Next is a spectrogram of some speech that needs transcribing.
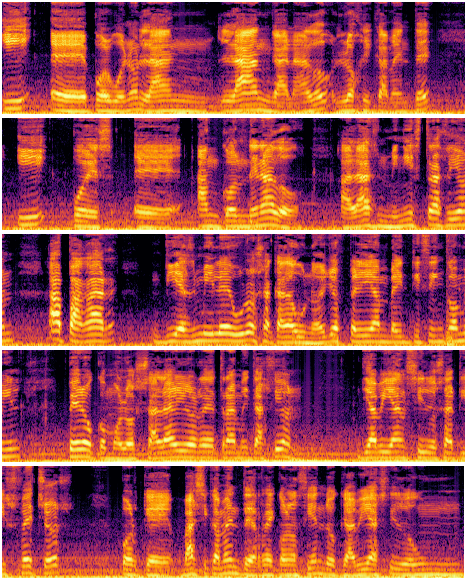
y eh, pues bueno, la han, ganado, lógicamente, y pues eh, han condenado a la administración a pagar 10.000 euros a cada uno. Ellos pedían 25.000, pero como los salarios de tramitación ya habían sido satisfechos, porque básicamente reconociendo que había sido un,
